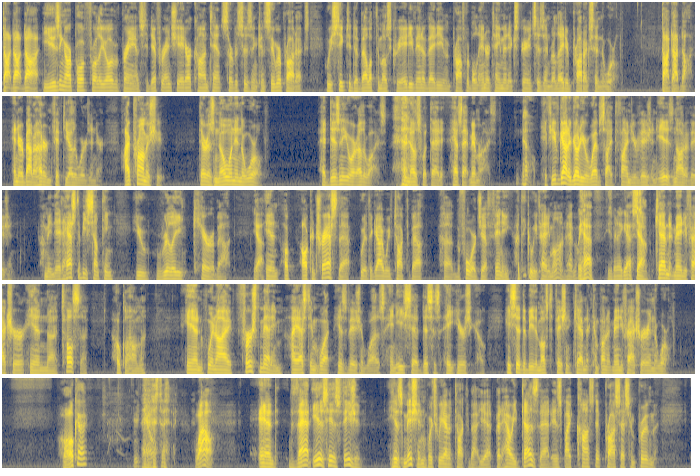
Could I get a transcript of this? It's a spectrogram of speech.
Dot, dot, dot. Using our portfolio of brands to differentiate our content, services, and consumer products, we seek to develop the most creative, innovative, and profitable entertainment experiences and related products in the world. Dot, dot, dot. And there are about 150 other words in there. I promise you, there is no one in the world at Disney or otherwise who knows what that has that memorized. No. If you've got to go to your website to find your vision, it is not a vision. I mean, it has to be something you really care about. Yeah. And I'll, I'll contrast that with the guy we've talked about uh, before, Jeff Finney. I think we've had him on, haven't we? We have. He's been a guest. Yeah, cabinet manufacturer in uh, Tulsa, Oklahoma. And when I first met him, I asked him what his vision was, and he said, This is eight years ago. He said to be the most efficient cabinet component manufacturer in the world. Okay. You know, wow. And that is his vision. His mission, which we haven't talked about yet, but how he does that is by constant process improvement.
